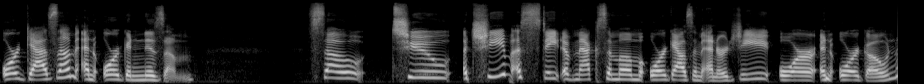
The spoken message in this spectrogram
orgasm and organism. So, to achieve a state of maximum orgasm energy, or an orgone,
